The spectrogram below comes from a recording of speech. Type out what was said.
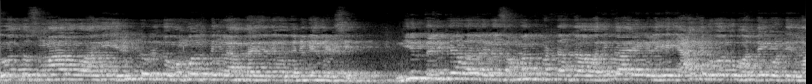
ಇವತ್ತು ಸುಮಾರವಾಗಿ ಎಂಟರಿಂದ ಒಂಬತ್ತು ತಿಂಗಳ ಇದೆ ನೀವು ತನಿಖೆ ನಡೆಸಿ. ನೀವು ತನಿಖೆ ವರದಿಗೆ ಸಂಬಂಧಪಟ್ಟಂತಹ ಅಧಿಕಾರಿಗಳಿಗೆ ಯಾಕೆ ಇದುವರೆಗೂ ವರದಿ ಕೊಟ್ಟಿಲ್ಲ?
